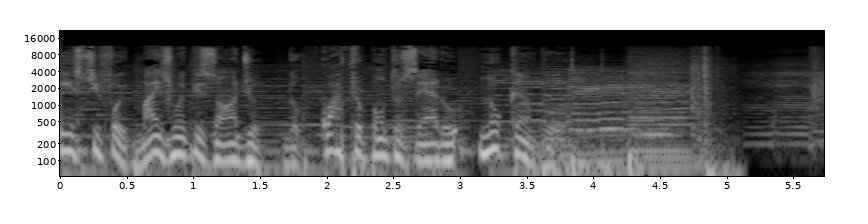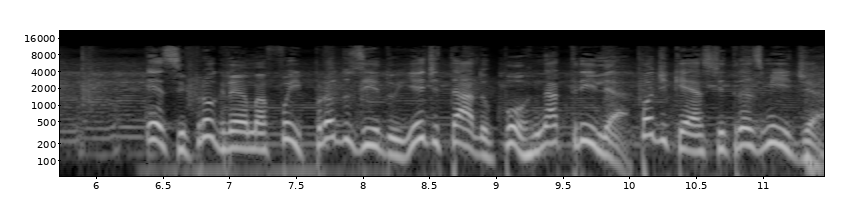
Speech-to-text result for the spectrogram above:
Este foi mais um episódio do 4.0 no Campo. Esse programa foi produzido e editado por Na Trilha, podcast Transmídia.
